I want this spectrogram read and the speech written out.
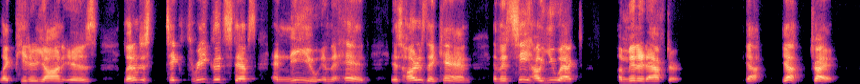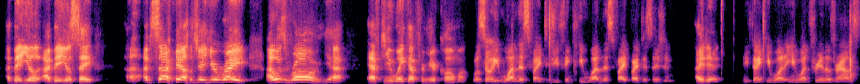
like Peter Yan is, let him just take three good steps and knee you in the head as hard as they can, and then see how you act a minute after. Yeah, yeah, try it. I bet you'll. I bet you'll say, "Uh, "I'm sorry, LJ. You're right. I was wrong." Yeah. After you wake up from your coma, Well, so he won this fight. Did you think he won this fight by decision? I did. You think he won? He won three of those rounds.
